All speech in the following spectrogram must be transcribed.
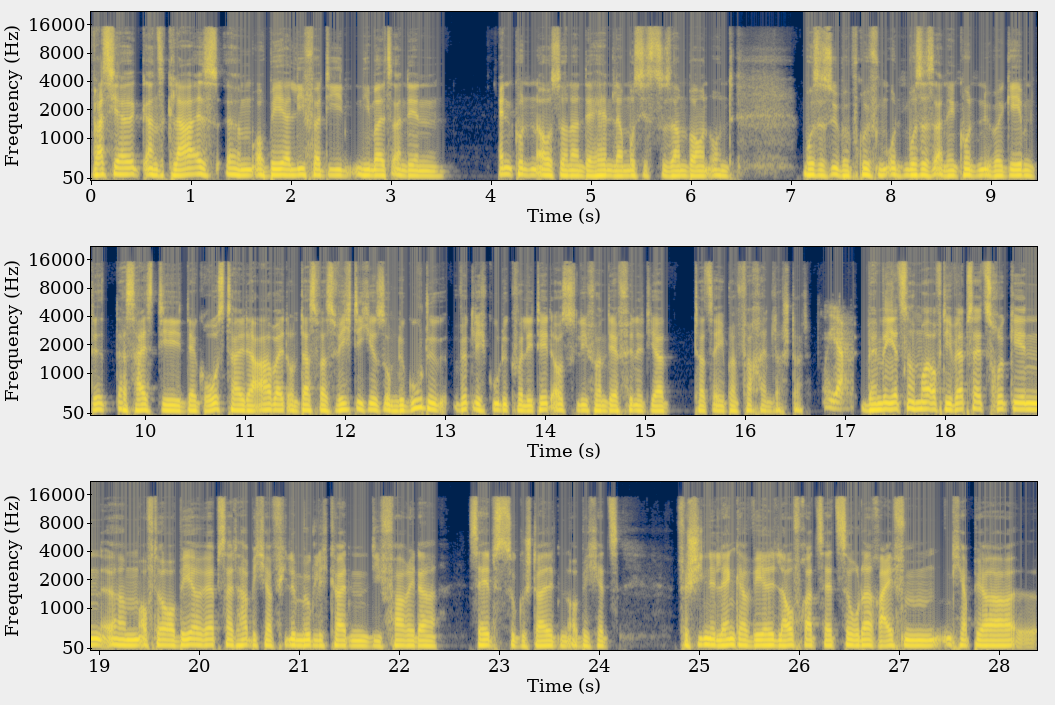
was ja ganz klar ist, ähm, Orbea liefert die niemals an den Endkunden aus, sondern der Händler muss es zusammenbauen und muss es überprüfen und muss es an den Kunden übergeben. Das heißt, die, der Großteil der Arbeit und das, was wichtig ist, um eine gute, wirklich gute Qualität auszuliefern, der findet ja tatsächlich beim Fachhändler statt. Ja. Wenn wir jetzt nochmal auf die Website zurückgehen, ähm, auf der Orbea-Website habe ich ja viele Möglichkeiten, die Fahrräder selbst zu gestalten. Ob ich jetzt verschiedene Lenker wähle, Laufradsätze oder Reifen. Ich habe ja äh,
